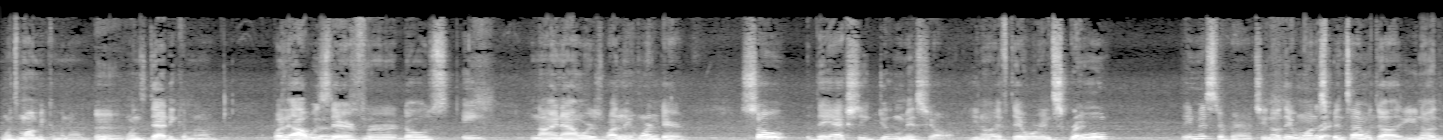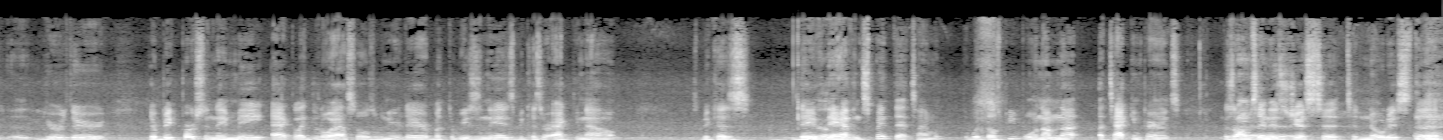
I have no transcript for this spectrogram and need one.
When's mommy coming home? Mm. When's daddy coming home? But I was there for those eight, nine hours while they Mhm. weren't there. So they actually do miss y'all. You know, if they were in school, they miss their parents. You know, they want to spend time with y'all. You know, uh, you're their they're big person. They may act like little assholes when you're there, but the reason is because they're acting out. It's because they Yeah. they haven't spent that time with with those people. And I'm not attacking parents. Because all I'm saying is just to to notice the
